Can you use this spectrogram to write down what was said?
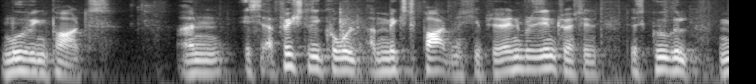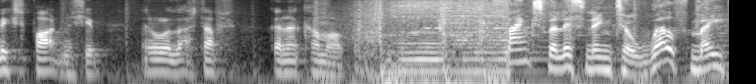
moving parts. And it's officially called a mixed partnership. So if anybody's interested, just Google mixed partnership and all of that stuff's gonna come up. Thanks for listening to Wealth Made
